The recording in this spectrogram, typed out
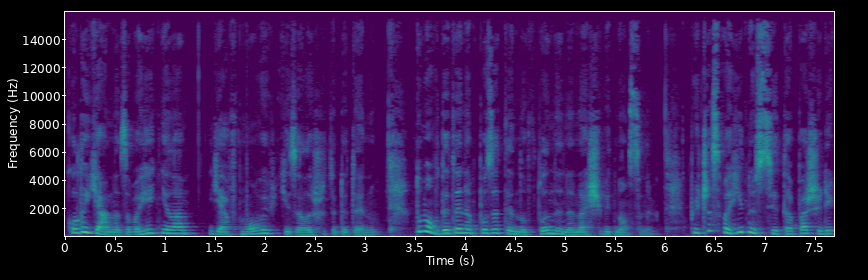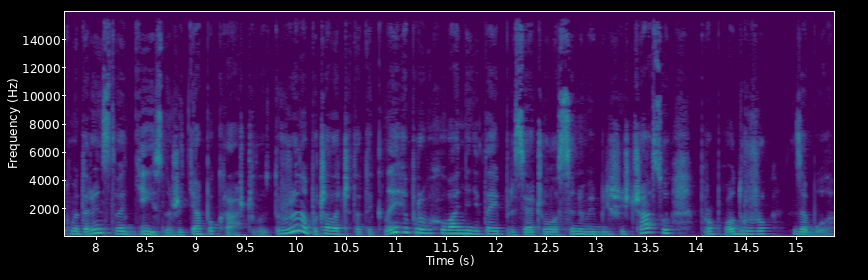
Коли Яна завагітніла, я вмовив її залишити дитину. Думав, дитина позитивно вплине на наші відносини. Під час вагітності та перший рік материнства дійсно життя покращилось. Дружина почала читати книги про виховання дітей, присвячувала синові більшість часу, про подружок забула.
